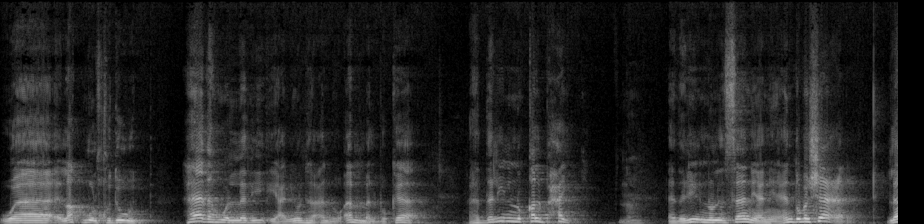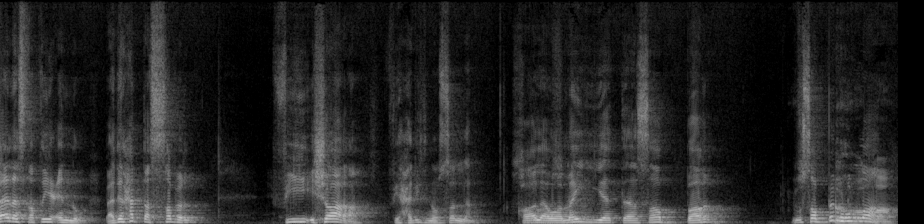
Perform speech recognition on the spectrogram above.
ولطم الخدود. هذا هو الذي يعني ينهى عنه. أما البكاء فهذا دليل إنه قلب حي. نعم. هذا دليل إنه الإنسان يعني عنده مشاعر. لا نستطيع إنه بعدين حتى الصبر في إشارة في حديث النبي صلى الله عليه وسلم. قال ومن يتصبر يصبره الله.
